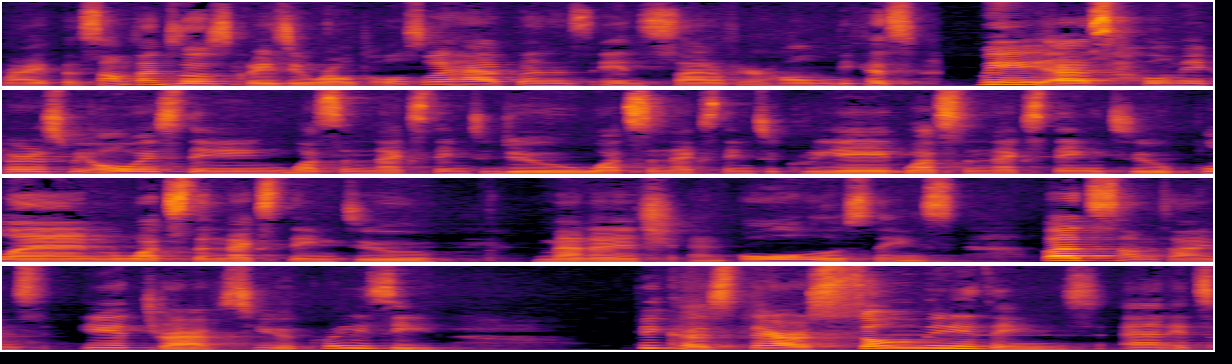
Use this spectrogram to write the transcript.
right? But sometimes those crazy world also happens inside of your home because we as homemakers, we always think what's the next thing to do? What's the next thing to create? What's the next thing to plan? What's the next thing to manage and all those things. But sometimes it drives you crazy because there are so many things and it's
